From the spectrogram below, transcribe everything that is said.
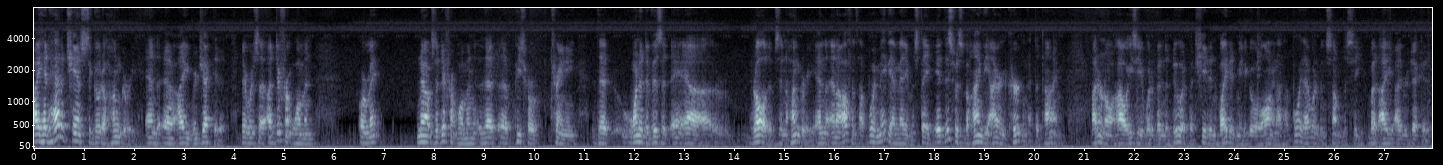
I had had a chance to go to Hungary, and uh, I rejected it. There was a, a different woman, or may, no, it was a different woman, that uh, Peace Corps trainee that wanted to visit uh, relatives in Hungary, and and I often thought, boy, maybe I made a mistake. It, this was behind the Iron Curtain at the time. I don't know how easy it would have been to do it, but she'd invited me to go along, and I thought, boy, that would have been something to see. But I, I rejected it.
